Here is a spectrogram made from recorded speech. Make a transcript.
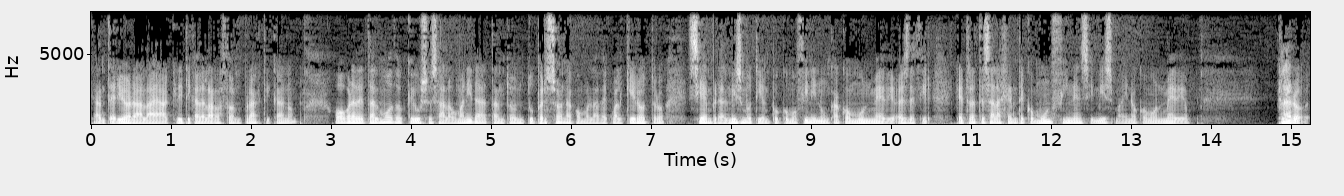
anterior a la crítica de la razón práctica, ¿no? Obra de tal modo que uses a la humanidad, tanto en tu persona como en la de cualquier otro, siempre al mismo tiempo como fin y nunca como un medio, es decir, que trates a la gente como un fin en sí misma y no como un medio. Claro,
